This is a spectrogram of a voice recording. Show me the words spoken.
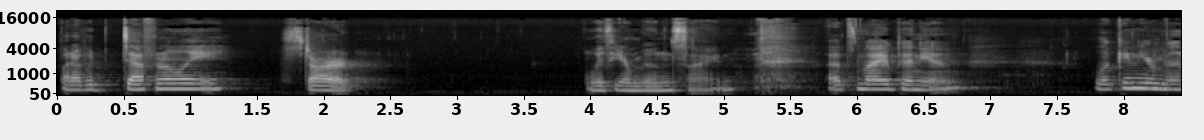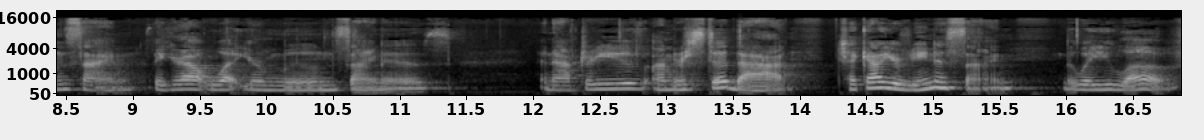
But I would definitely start with your moon sign. That's my opinion. Look in your moon sign, figure out what your moon sign is. And after you've understood that, check out your Venus sign, the way you love,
